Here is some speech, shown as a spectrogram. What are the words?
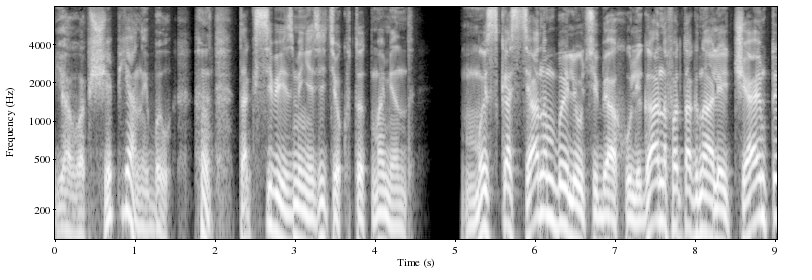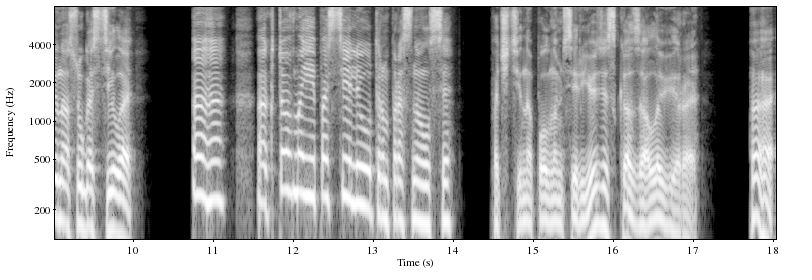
«Я вообще пьяный был. Так себе из меня зятек в тот момент. Мы с Костяном были у тебя, хулиганов отогнали, чаем ты нас угостила». «Ага. А кто в моей постели утром проснулся?» Почти на полном серьезе сказала Вера. «Ха,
